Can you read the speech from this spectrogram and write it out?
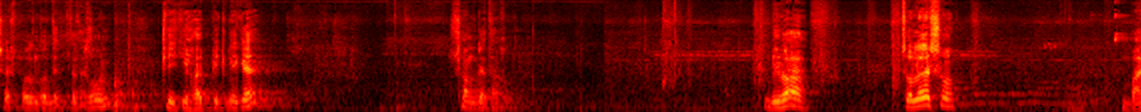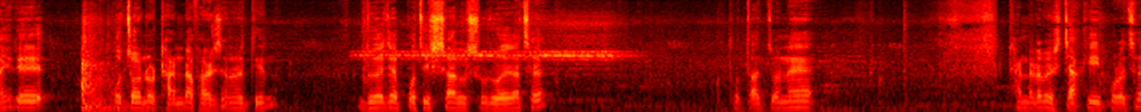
শেষ পর্যন্ত দেখতে থাকুন কী কী হয় পিকনিকে সঙ্গে থাকুন। বিবাহ, চলে এসো। বাইরে প্রচণ্ড ঠান্ডা ফার্স্ট জানুয়ারির দিন। দু হাজার পঁচিশ সাল শুরু হয়ে গেছে। তো তার জন্যে ঠান্ডাটা বেশ জাঁকিয়ে পড়েছে।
